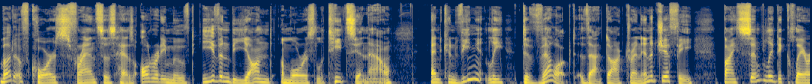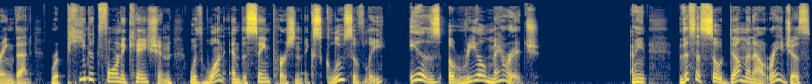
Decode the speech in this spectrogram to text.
But of course, Francis has already moved even beyond Amoris Laetitia now and conveniently developed that doctrine in a jiffy by simply declaring that repeated fornication with one and the same person exclusively is a real marriage. I mean, this is so dumb and outrageous,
